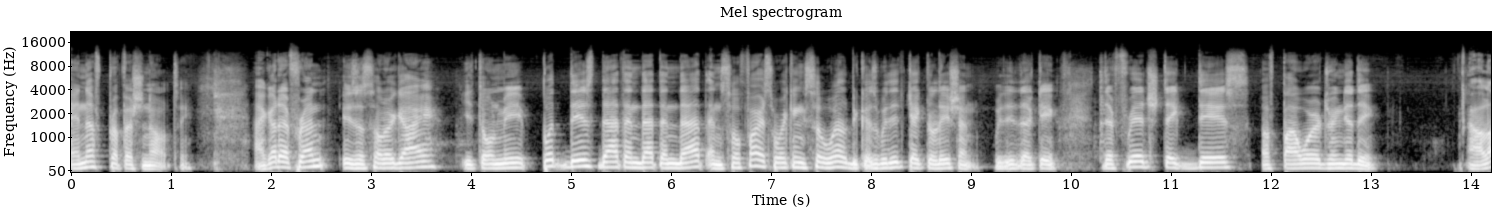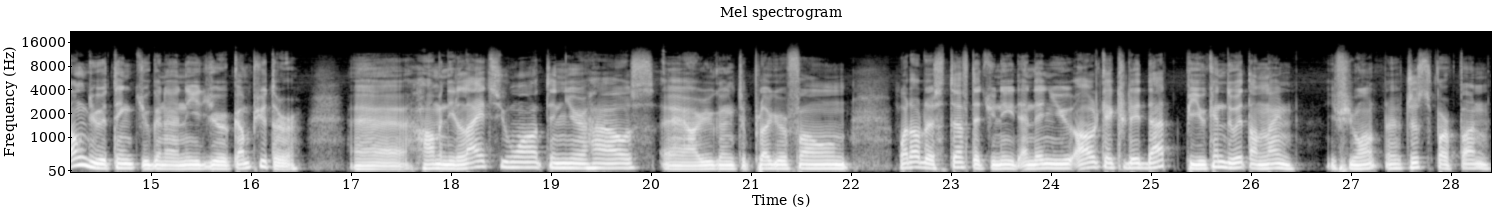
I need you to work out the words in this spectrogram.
enough professional. See. I got a friend, he's a solar guy. He told me put this, that, and that, and that, and so far it's working so well because we did calculation. We did okay. The fridge take this of power during the day. How long do you think you're gonna need your computer? Uh, how many lights you want in your house? Uh, are you going to plug your phone? What are the stuff that you need? And then you all calculate that. You can do it online if you want, uh, just for fun.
